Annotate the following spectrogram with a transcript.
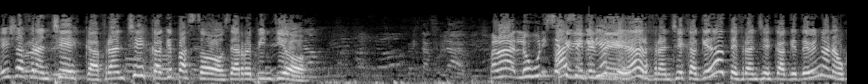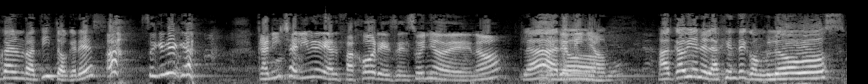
Ella es Francesca. Francesca, ¿qué pasó? Se arrepintió. Para los gurises Ah, que se quería de... quedar, Francesca. Quédate, Francesca, que te vengan a buscar un ratito, ¿querés? Ah, se quería quedar. Canilla libre de alfajores, el sueño de, ¿no? Claro. De cualquier niño. Acá viene la gente con globos.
